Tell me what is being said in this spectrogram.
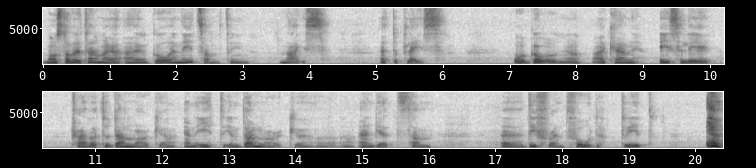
most of the time I, I go and eat something nice at the place. Or go uh, I can easily travel to Denmark uh, and eat in Denmark uh, and get some uh, different food to eat.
